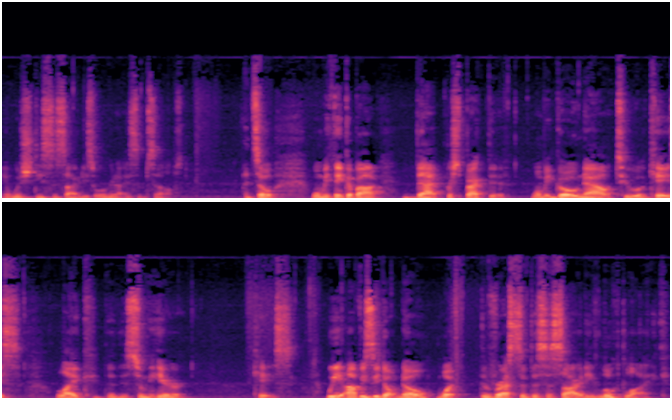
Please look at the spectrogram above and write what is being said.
in which these societies organize themselves. And so when we think about that perspective, when we go now to a case like the, the Sungir case, we obviously don't know what the rest of the society looked like,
